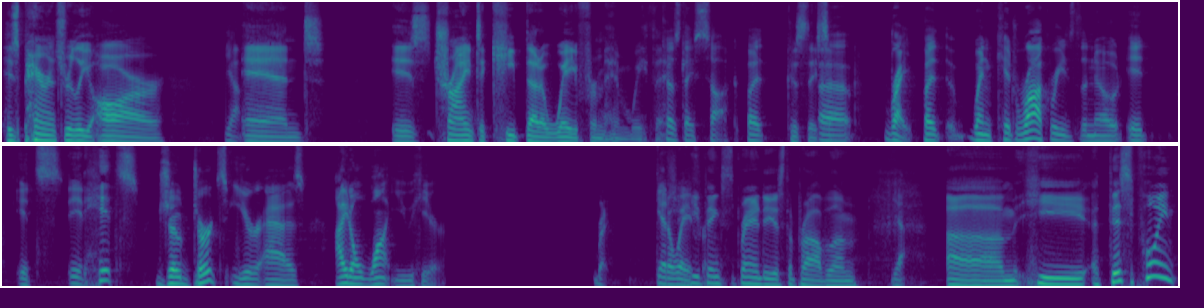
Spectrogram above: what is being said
his parents really are. Yeah. And is trying to keep that away from him, we think. because they suck. But Because they uh, suck. right, but when Kid Rock reads the note, it it's it hits Joe Dirt's ear as "I don't want you here." Get away. He thinks Brandy is the problem. Yeah. Um. He at this point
